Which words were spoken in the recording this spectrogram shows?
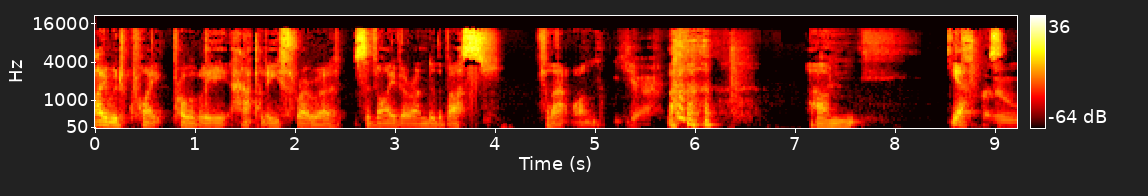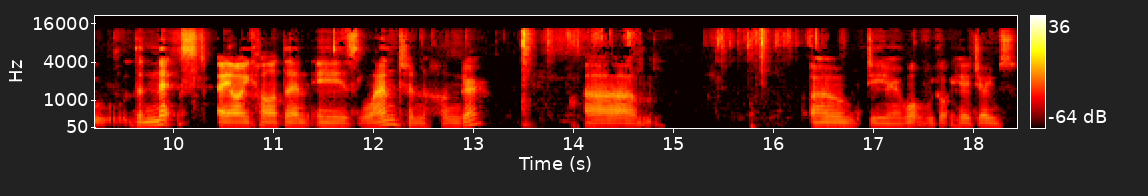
I would quite probably happily throw a survivor under the bus for that one. Yeah. Um, yeah. So the next AI card then is Lantern Hunger. Um, oh dear, what have we got here, James?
